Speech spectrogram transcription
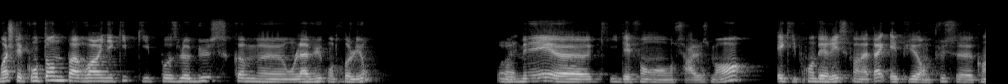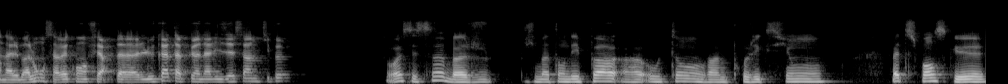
Moi, j'étais content de ne pas avoir une équipe qui pose le bus comme on l'a vu contre Lyon mais euh, qui défend sérieusement et qui prend des risques en attaque. Et puis en plus, euh, quand on a le ballon, on savait quoi en faire. Lucas, tu as pu analyser ça un petit peu? Ouais, c'est ça. Bah, je ne m'attendais pas à autant vers une projection. En fait, je pense que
